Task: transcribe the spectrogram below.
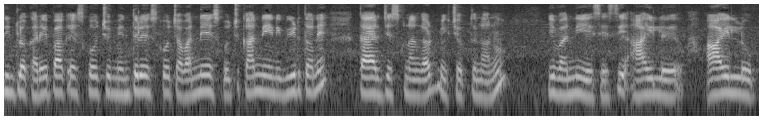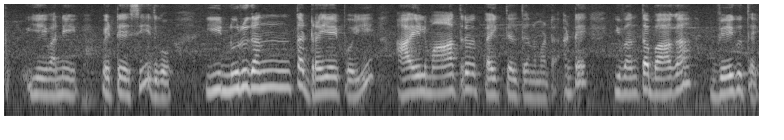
దీంట్లో కరివేపాకు వేసుకోవచ్చు మెంతులు వేసుకోవచ్చు అవన్నీ వేసుకోవచ్చు. కానీ నేను వీటితోనే తయారు చేసుకున్నాను కాబట్టి మీకు చెప్తున్నాను. ఇవన్నీ వేసేసి ఆయిల్ ఆయిల్లో ఇవన్నీ పెట్టేసి ఇదిగో ఈ నురుగంతా డ్రై అయిపోయి ఆయిల్ మాత్రమే పైకి తెలుతుంది అనమాట అంటే ఇవంతా బాగా వేగుతాయి.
